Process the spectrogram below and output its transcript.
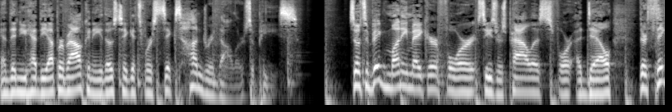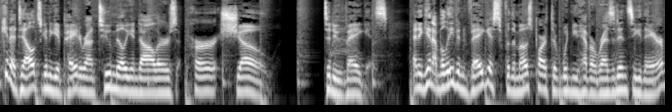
And then you had the upper balcony, those tickets were $600 a piece. So it's a big moneymaker for Caesars Palace, for Adele. They're thinking Adele's going to get paid around $2 million per show to do Vegas. And again, I believe in Vegas, for the most part, that when you have a residency there,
